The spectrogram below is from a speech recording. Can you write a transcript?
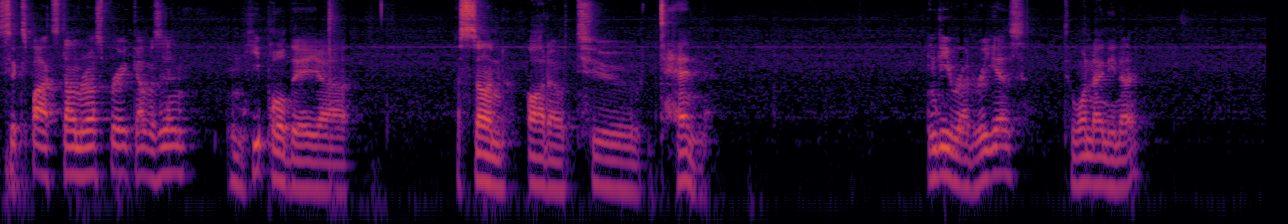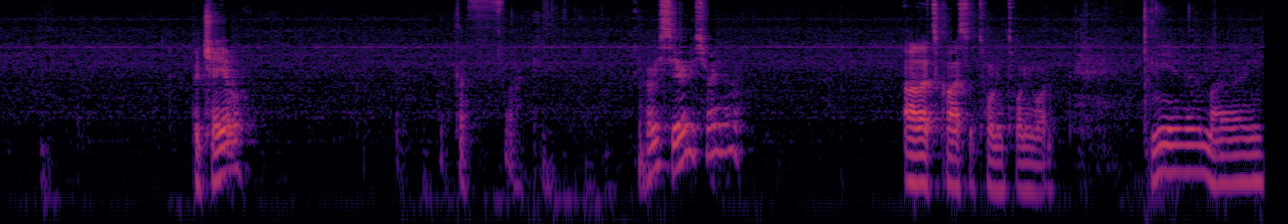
six box Donruss break I was in, and he pulled a uh, a Sun Auto to ten. Endy Rodriguez to one ninety nine. Pacheco. What the fuck? Are we serious right now? Oh, that's class of twenty twenty one. Never mind.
